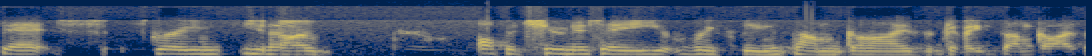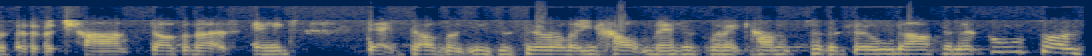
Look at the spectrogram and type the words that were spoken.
that screams, you know, opportunity, resting some guys giving some guys a bit of a chance, doesn't it? And that doesn't necessarily help matters when it comes to the build-up. And it's also,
